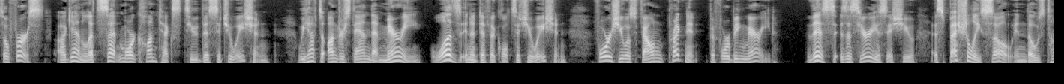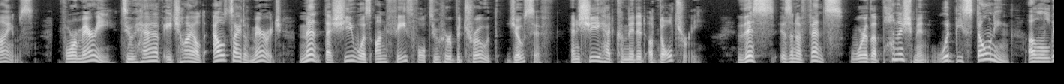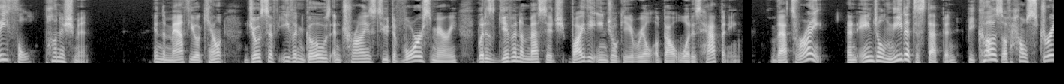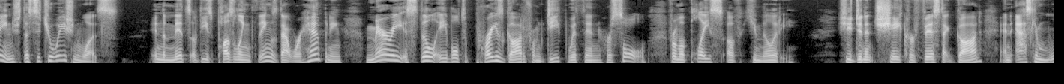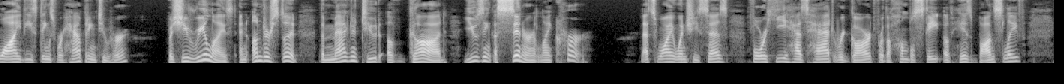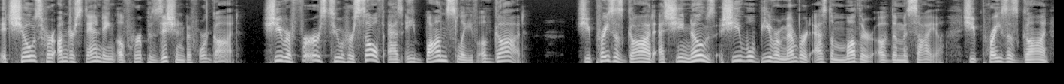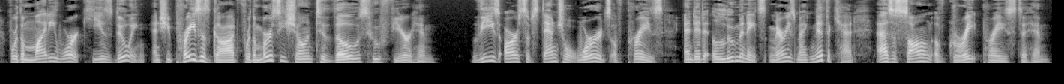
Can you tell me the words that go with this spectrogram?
So, first, again, let's set more context to this situation. We have to understand that Mary was in a difficult situation, for she was found pregnant before being married. This is a serious issue, especially so in those times. For Mary to have a child outside of marriage meant that she was unfaithful to her betrothed, Joseph, and she had committed adultery. This is an offense where the punishment would be stoning, a lethal punishment. In the Matthew account, Joseph even goes and tries to divorce Mary, but is given a message by the angel Gabriel about what is happening. That's right, an angel needed to step in because of how strange the situation was. In the midst of these puzzling things that were happening, Mary is still able to praise God from deep within her soul, from a place of humility. She didn't shake her fist at God and ask him why these things were happening to her but she realized and understood the magnitude of God using a sinner like her. That's why when she says, For he has had regard for the humble state of his bondslave, it shows her understanding of her position before God. She refers to herself as a bondslave of God. She praises God as she knows she will be remembered as the mother of the Messiah. She praises God for the mighty work he is doing, and she praises God for the mercy shown to those who fear him. These are substantial words of praise, and it illuminates Mary's Magnificat as a song of great praise to him.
